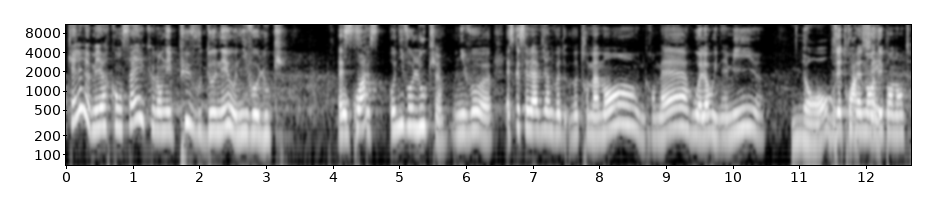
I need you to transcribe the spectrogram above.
Quel est le meilleur conseil que l'on ait pu vous donner au niveau look? Est-ce quoi? que Au niveau look, au niveau. euh, Est-ce que cela vient de votre, votre maman, une grand-mère ou alors une amie? Non. Vous êtes complètement indépendante.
